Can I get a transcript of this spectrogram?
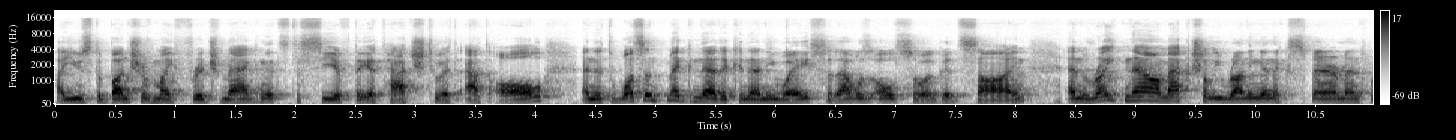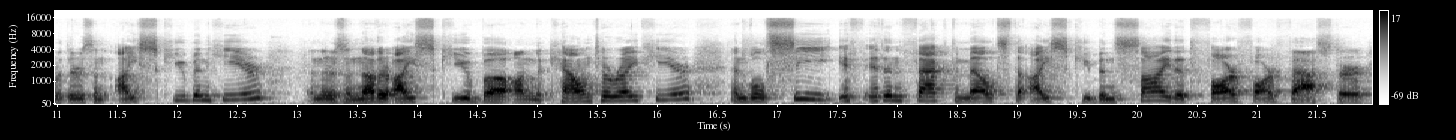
I used a bunch of my fridge magnets to see if they attached to it at all, and it wasn't magnetic in any way, so that was also a good sign. And right now I'm actually running an experiment where there's an ice cube in here, and there's another ice cube uh, on the counter right here and we'll see if it in fact melts the ice cube inside it far far faster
